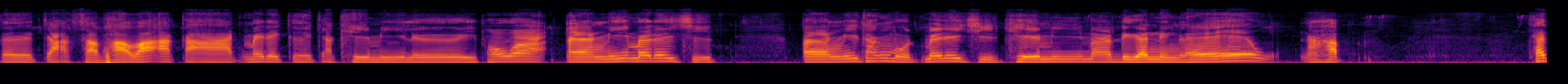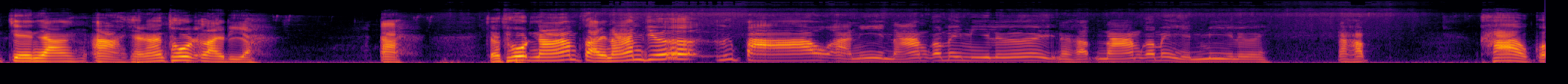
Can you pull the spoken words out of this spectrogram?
เกิดจากสภาวะอากาศไม่ได้เกิดจากเคมีเลย เพราะว่าแปลงนี้ไม่ได้ฉีด แปลงนี้ทั้งหมดไม่ได้ฉีดเคมีมาเดือนหนึ่งแล้วนะครับ ชัดเจนยังอะฉะนั้นโทษอะไรดีอะอะจะโทษน้ำใส่น้ำเยอะหรือเปล่า อ่านี่น้ำก็ไม่มีเลยนะครับ น้ำก็ไม่เห็นมีเลยนะครับ ข้าวก็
